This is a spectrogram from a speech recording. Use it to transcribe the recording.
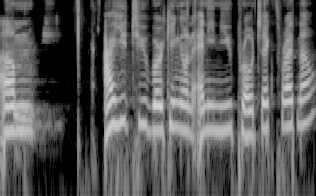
Um, are you two working on any new projects right now?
